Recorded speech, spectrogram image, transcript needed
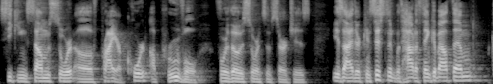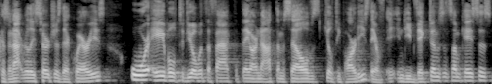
seeking some sort of prior court approval for those sorts of searches, is either consistent with how to think about them because they're not really searches, they're queries, or able to deal with the fact that they are not themselves guilty parties. They are indeed victims in some cases,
